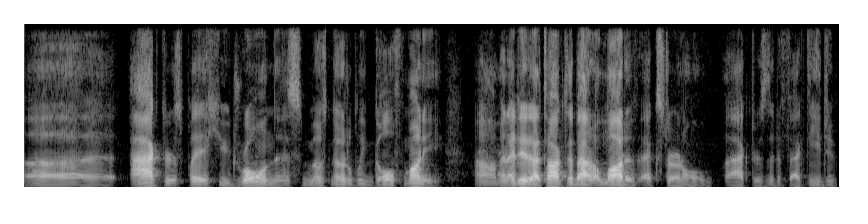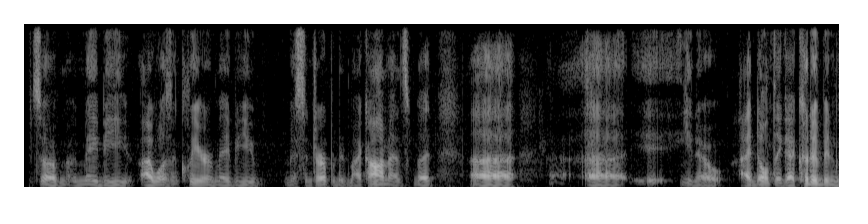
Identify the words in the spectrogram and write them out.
uh, actors play a huge role in this, most notably Gulf money. Um, and I did, I talked about a lot of external actors that affect Egypt, so maybe I wasn't clear, maybe you misinterpreted my comments, but uh, uh, you know, I don't think I could have been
